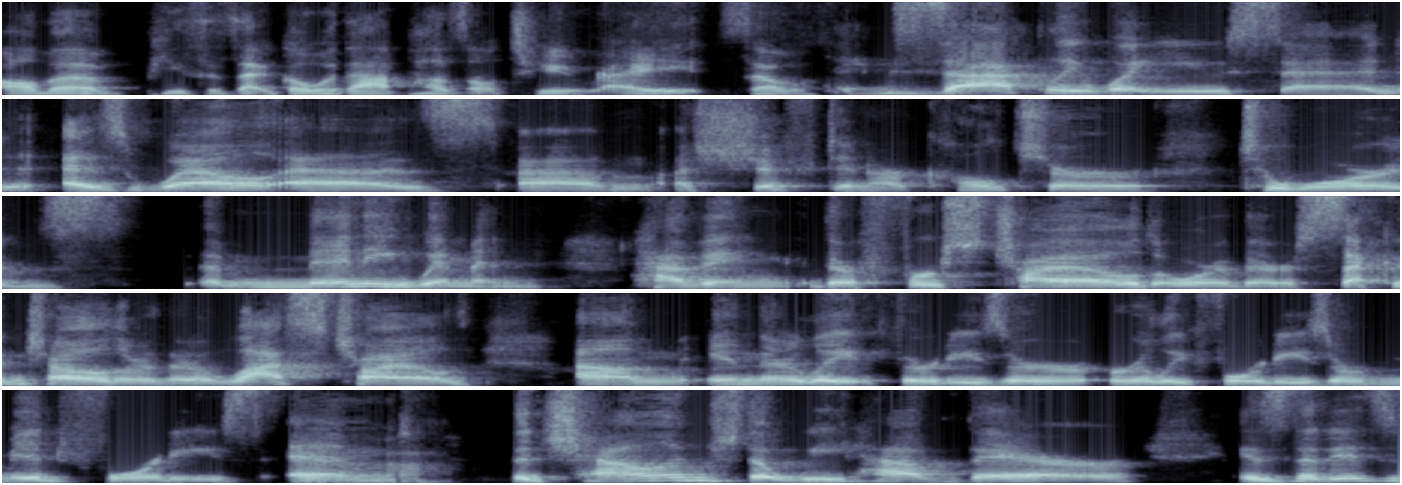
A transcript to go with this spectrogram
all the pieces that go with that puzzle too right so exactly what you said as well as um, a shift in our culture towards uh, many women having their first child or their second child or their last child um, in their late 30s or early 40s or mid 40s and yeah the challenge that we have there is that it's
